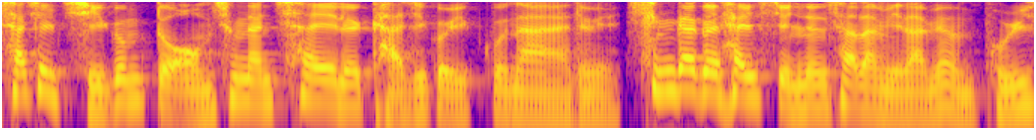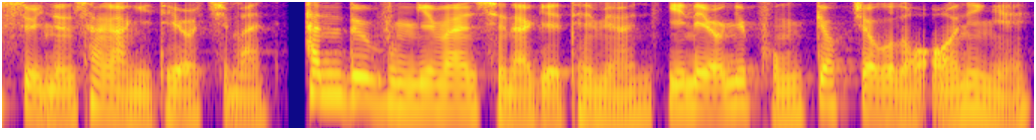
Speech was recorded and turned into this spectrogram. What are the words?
사실 지금 또 엄청난 차이를 가지고 있구나를 생각을 할 수 있는 사람이라면 볼수 있는 상황이 되었지만 한두 분기만 지나게 되면 이 내용이 본격적으로 어닝에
